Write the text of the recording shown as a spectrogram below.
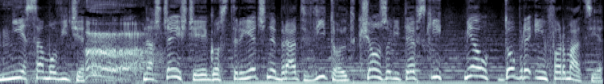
niesamowicie. Na szczęście jego stryjeczny brat Witold, książę litewski, miał dobre informacje.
